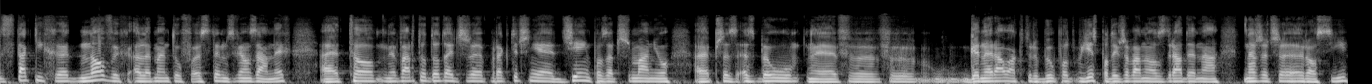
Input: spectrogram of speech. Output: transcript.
Z takich nowych elementów z tym związanych, to warto dodać, że praktycznie dzień po zatrzymaniu e, przez SBU e, w, w generała, który był, jest podejrzewany o zdradę na, na rzecz Rosji.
